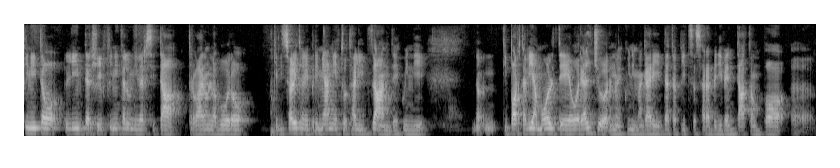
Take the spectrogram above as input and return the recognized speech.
finito l'internship, finita l'università, trovare un lavoro che di solito nei primi anni è totalizzante, quindi no, ti porta via molte ore al giorno e quindi magari Data Pizza sarebbe diventata un po' eh,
